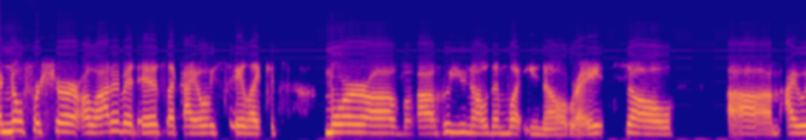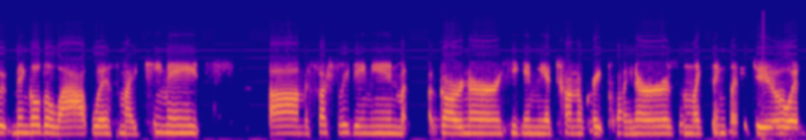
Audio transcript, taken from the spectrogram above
no, for sure. A lot of it is like I always say, like it's more of uh, who you know than what you know, right? So um, I mingled a lot with my teammates um, especially Damion Gardner. He gave me a ton of great pointers and like things I could do, and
